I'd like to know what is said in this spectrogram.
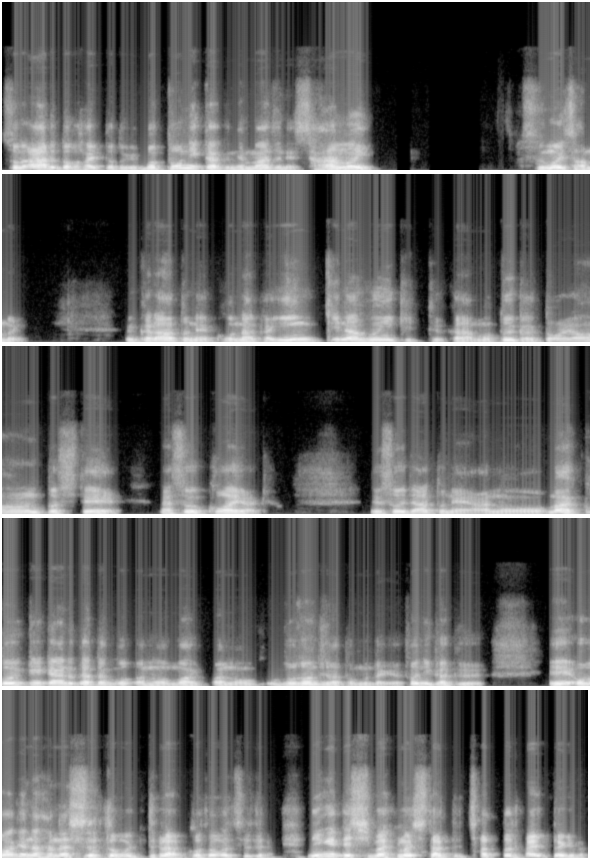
そのあるとこ入った時、もうとにかくね、まずね、寒い。すごい寒い。それからあとね、こうなんか陰気な雰囲気っていうか、もうとにかくドヨーンとして、すごい怖いわけよ。でそれであとね、あのまあ、こういう経験ある方ごあの、まあ、あのご存知だと思うんだけど、とにかく、え、お化けの話だと思ったら、子供たちが逃げてしまいましたってチャットで入ったけど、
